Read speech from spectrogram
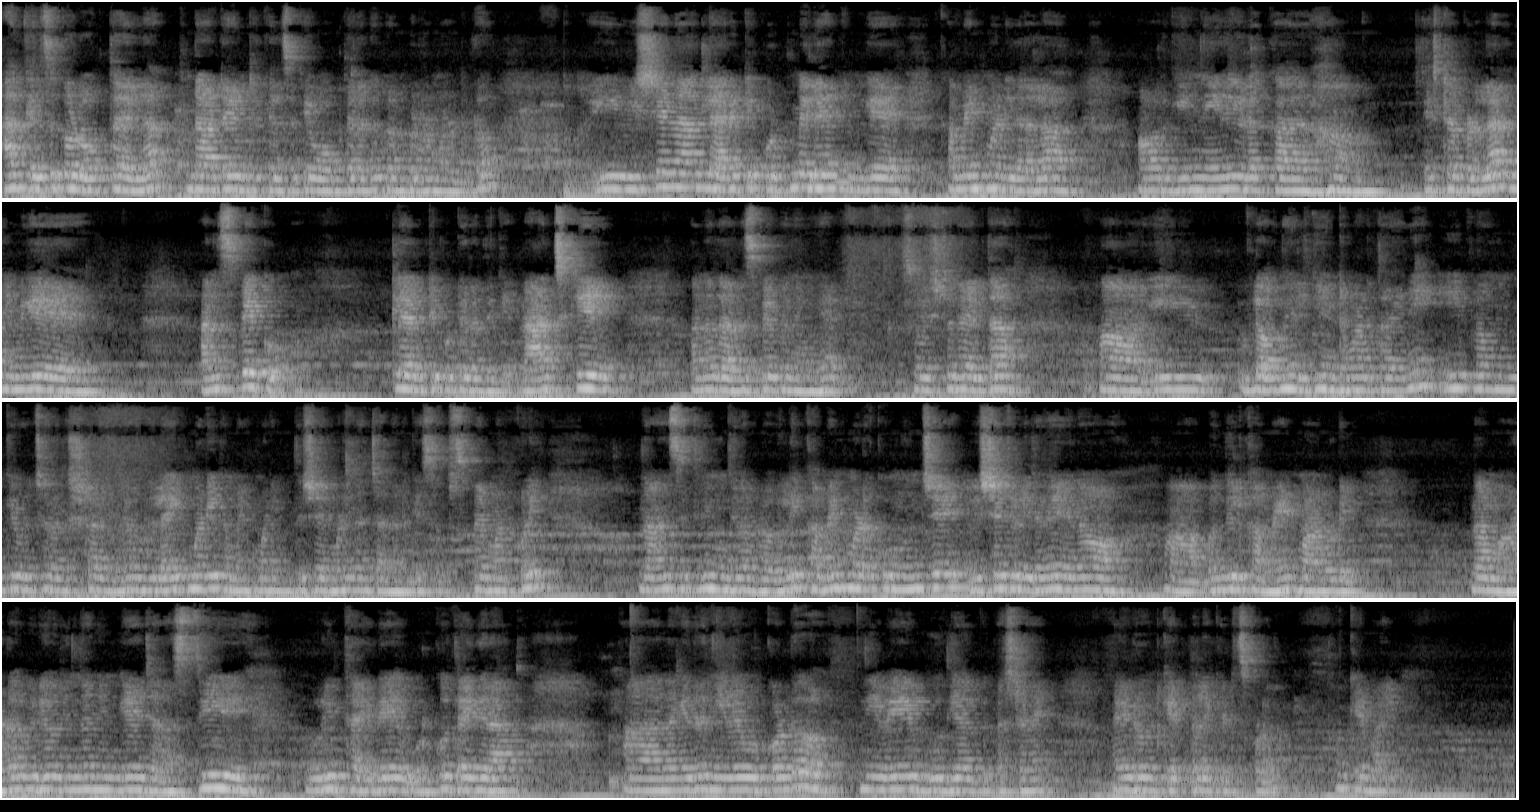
ಆ ಕೆಲಸಗಳು ಹೋಗ್ತಾ ಇಲ್ಲ. ಡಾಟಾ ಎಂಟ್ರಿ ಕೆಲಸಕ್ಕೆ ಹೋಗ್ತಾ ಇರೋದು ಕಂಪ್ಯೂಟರ್ ಮಾಡಿಬಿಟ್ಟು. ಈ ವಿಷಯನ ಕ್ಲಾರಿಟಿ ಕೊಟ್ಟ ಮೇಲೆ ನಿಮಗೆ ಕಮೆಂಟ್ ಮಾಡಿದಾರಲ್ಲ, ಅವ್ರಿಗೆ ಇನ್ನೇನು ಹೇಳಕ್ಕ ಇಷ್ಟಪಡಲ್ಲ. ನಿಮಗೆ ಅನಿಸ್ಬೇಕು ಕ್ಲಾರಿಟಿ ಕೊಟ್ಟಿರೋದಕ್ಕೆ. ನಾಚಿಕೆ ಅನ್ನೋದು ಅನಿಸ್ಬೇಕು ನಿಮಗೆ. ಸೊ ಇಷ್ಟನೇ ಹೇಳ್ತಾ ಈ ವ್ಲಾಗ್ನ ಇಲ್ಲಿಗೆ ಎಂಟರ್ ಮಾಡ್ತಾ ಇದ್ದೀನಿ ಈ ವ್ಲಾಗ್ ನಿಮಗೆ ಒಂಚೂರು ಇಷ್ಟ ಆಗಿದ್ದರೆ ಒಂದು ಲೈಕ್ ಮಾಡಿ ಕಮೆಂಟ್ ಮಾಡಿ, ಮತ್ತು ಶೇರ್ ಮಾಡಿ, ನನ್ನ ಚಾನಲ್ಗೆ ಸಬ್ಸ್ಕ್ರೈಬ್ ಮಾಡ್ಕೊಳ್ಳಿ. ನಾನು ಸಿಗ್ತೀನಿ ಮುಂದಿನ ಬ್ಲಾಗಲ್ಲಿ ಕಮೆಂಟ್ ಮಾಡೋಕ್ಕೂ ಮುಂಚೆ ವಿಷಯ ತಿಳಿದೇ ಏನೋ ಬಂದು ಕಮೆಂಟ್ ಮಾಡಿಬಿಡಿ. ನಾನು ಮಾಡೋ ವಿಡಿಯೋದಿಂದ ನಿಮಗೆ ಜಾಸ್ತಿ ಉರಿತಾ ಇದೆ, ಉರ್ಕೋತಾ ಇದ್ದೀರಾ? ನನಗಿದ್ರೆ ನೀವೇ ಉರ್ಕೊಂಡು, ನೀವೇ ಬೂದಿ ಆಗಬೇಕು ಅಷ್ಟೇ ಐ ಡೋಂಟ್ ಕೇರ್ ತಲೆ ಕೆಡಿಸ್ಕೊಡಲ್ಲ ಓಕೆ ಬಾಯ್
